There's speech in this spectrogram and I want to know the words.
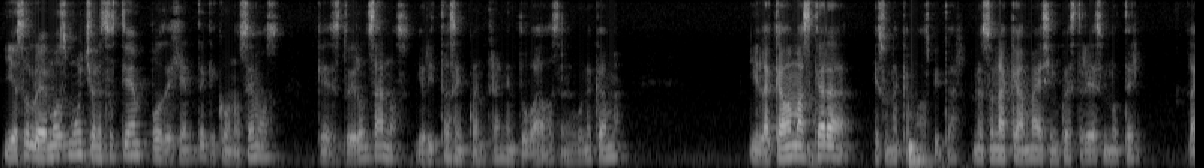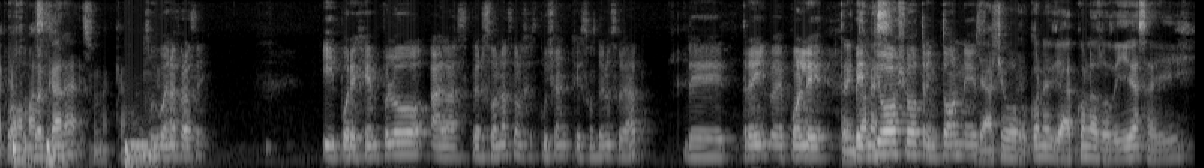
Y eso lo vemos mucho en estos tiempos de gente que conocemos que estuvieron sanos y ahorita se encuentran entubados en alguna cama. Y la cama más cara es una cama de hospital, no es una cama de cinco estrellas en un hotel. La Por cama más cara es una cama. Muy buena frase. Y por ejemplo, a las personas que nos escuchan que son de nuestra edad, de trein- eh, ponle Treintones. 28, treintones, Ya rocones, ya con las rodillas ahí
